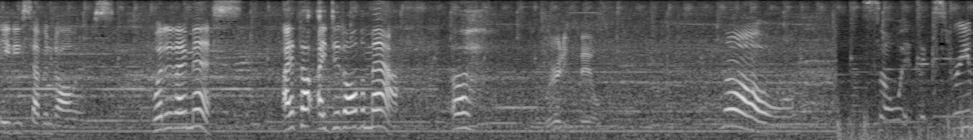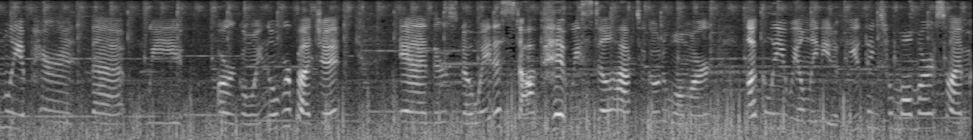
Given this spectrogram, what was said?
$87? What did I miss? I thought I did all the math. Ugh. We already failed. No. So it's extremely apparent that we are going over budget and there's no way to stop it. We still have to go to Walmart. Luckily, we only need a few things from Walmart, so I'm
